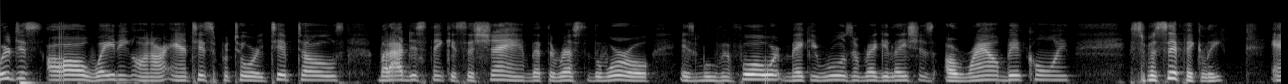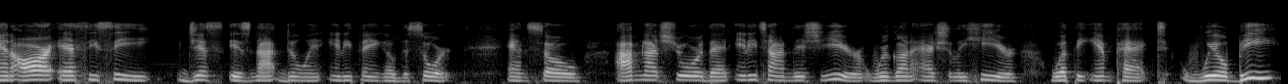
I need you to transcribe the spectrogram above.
we're just all waiting on our anticipatory tiptoes. But I just think it's a shame that the rest of the world is moving forward, making rules and regulations around Bitcoin specifically. And our SEC just is not doing anything of the sort. And so I'm not sure that anytime this year we're going to actually hear what the impact will be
